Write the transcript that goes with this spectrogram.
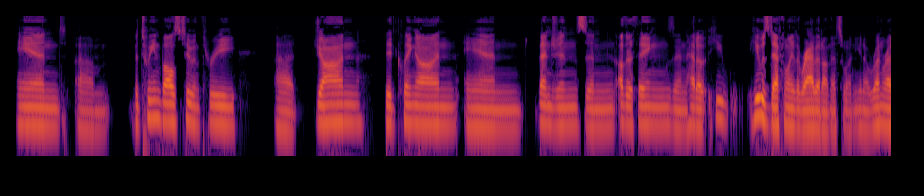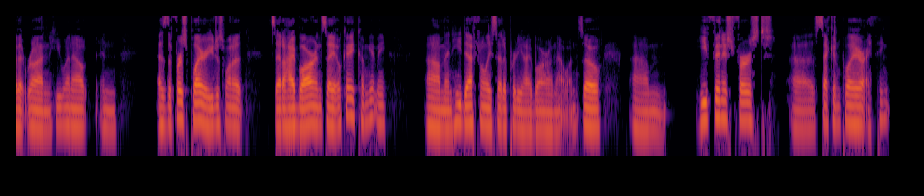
And um, between balls two and three, uh, John did Klingon and Vengeance and other things, and had a he he was definitely the rabbit on this one. You know, run rabbit run. He went out and as the first player, you just want to set a high bar and say, okay, come get me. Um, and he definitely set a pretty high bar on that one. So um, he finished first. Uh, second player, I think,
